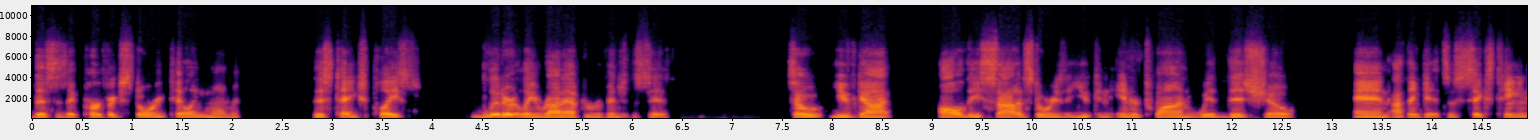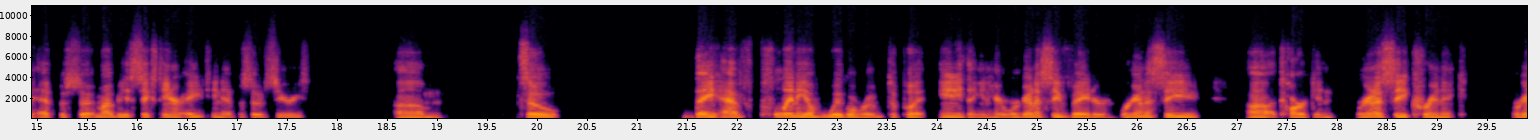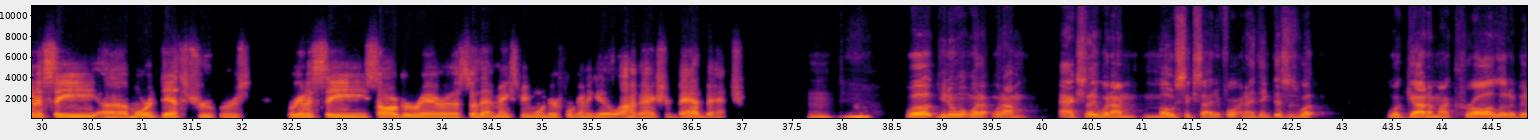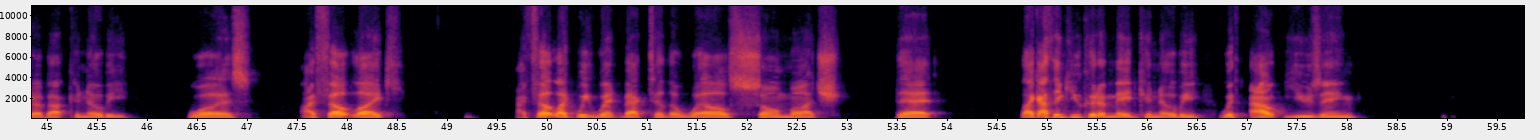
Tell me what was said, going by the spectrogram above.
This is a perfect storytelling moment. This takes place literally right after Revenge of the Sith. So you've got all these side stories that you can intertwine with this show. And I think it's a 16 episode, it might be a 16 or 18 episode series. Um, so they have plenty of wiggle room to put anything in here. We're gonna see Vader. We're gonna see uh, Tarkin. We're gonna see Krennic. We're gonna see uh, more Death Troopers. We're gonna see Saw Gerrera. So that makes me wonder if we're gonna get a live action Bad Batch. Hmm. Well, you know what? What, what I'm actually what I'm most excited for, and I think this is what what got on my craw a little bit about Kenobi was I felt like I felt like we went back to the well so much that like I think you could have made Kenobi without using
